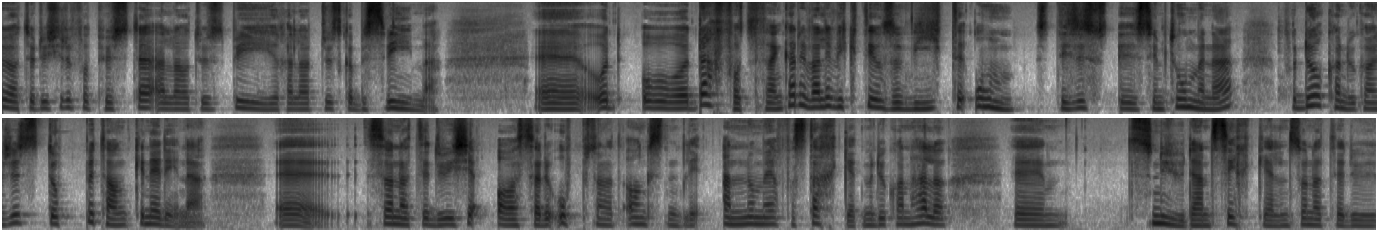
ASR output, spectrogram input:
du at du ikke får puste, eller at du spyr, eller at du skal besvime. Eh, og, og derfor tenker jeg det er veldig viktig å vite om disse symptomene, for da kan du kanskje stoppe tankene dine. Eh, sånn at du ikke aser det opp, sånn at angsten blir enda mer forsterket. Men du kan heller eh, snu den sirkelen, sånn at du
